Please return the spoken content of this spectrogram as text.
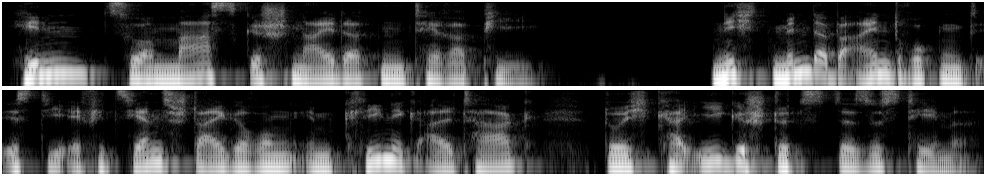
hin zur maßgeschneiderten Therapie. Nicht minder beeindruckend ist die Effizienzsteigerung im Klinikalltag durch KI-gestützte Systeme.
